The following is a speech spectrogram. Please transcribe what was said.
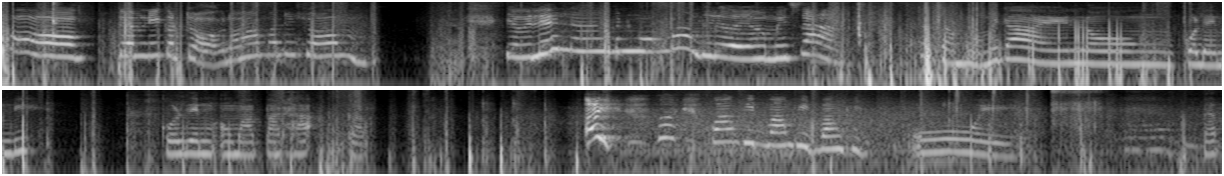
โอ้เกมนี้กระจอกนะท่านผู้ชม อย่าไปเล่นเลย มันงงมากเลยอะไม่สร้างถ้าจำหัวไม่ได้ลองโก เลมดิโกเลมเอามาปะทะกับ เอ้ยเฮ้ยวางผิดวางผิดวางผิด โอ้ยแป๊บ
